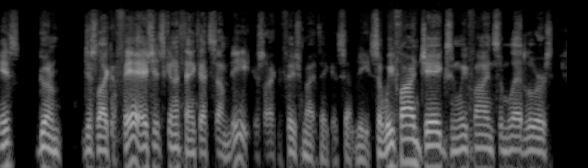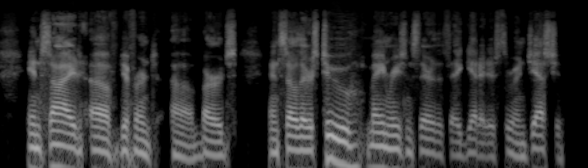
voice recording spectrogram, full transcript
it's going to just like a fish, it's going to think that's something to eat, just like a fish might think it's something to eat. So we find jigs and we find some lead lures inside of different uh, birds. And so there's two main reasons there that they get it is through ingestion.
